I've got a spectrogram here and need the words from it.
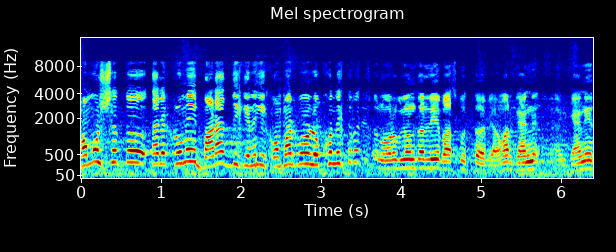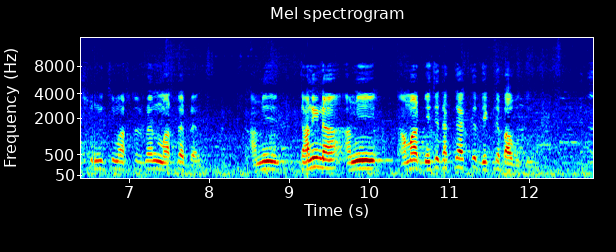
সমস্যা তো তাহলে ক্রমেই বাড়ার দিকে নাকি? কমার কোনো লক্ষণ দেখতে পাচ্ছি তো নরক নরকযন্ত্র নিয়ে বাস করতে হবে। আমার জ্ঞানে জ্ঞানে শুনেছি মাস্টার প্ল্যান মাস্টার প্ল্যান। আমি জানি না আমি আমার বেঁচে থাকতে থাকতে দেখতে পাবো কি কিন্তু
